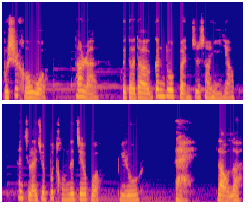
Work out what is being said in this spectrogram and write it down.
不适合我。当然，会得到更多本质上一样，看起来却不同的结果，比如。哎，老了，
